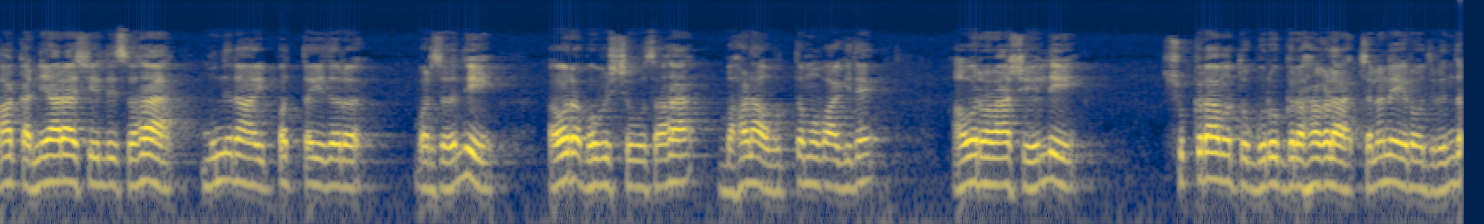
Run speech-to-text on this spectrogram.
ಆ ಕನ್ಯಾ ರಾಶಿಯಲ್ಲಿ ಸಹ ಮುಂದಿನ ಇಪ್ಪತ್ತೈದರ ವರ್ಷದಲ್ಲಿ ಅವರ ಭವಿಷ್ಯವು ಸಹ ಬಹಳ ಉತ್ತಮವಾಗಿದೆ. ಅವರ ರಾಶಿಯಲ್ಲಿ ಶುಕ್ರ ಮತ್ತು ಗುರುಗ್ರಹಗಳ ಚಲನೆ ಇರೋದರಿಂದ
